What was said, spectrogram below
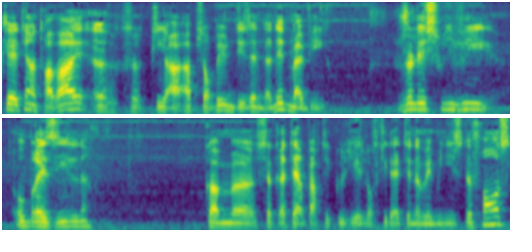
qui a été un travail euh, qui a absorbé une dizaine d'années de ma vie. Je l'ai suivi au Brésil comme euh, secrétaire particulier lorsqu'il a été nommé ministre de France,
